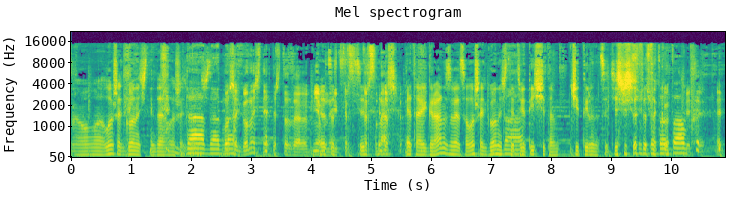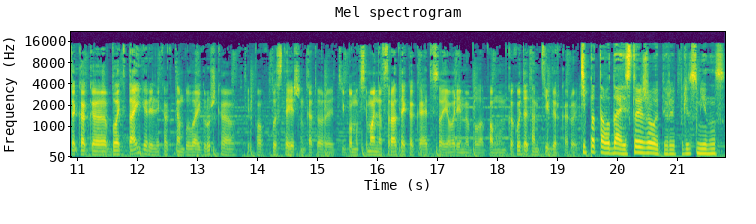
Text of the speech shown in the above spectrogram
О, лошадь гоночный, да, лошадь да, гоночный. Да, да, Лошадь гоночная, это что за мемный персонаж? Эта игра называется «Лошадь гоночная 2014» что-то такое. Там. Это как Black Tiger или как там была игрушка типа PlayStation, которая типа максимально всратая какая-то в свое время была, по-моему. Какой-то там тигр, короче. Типа того, да, из той же оперы, плюс-минус.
